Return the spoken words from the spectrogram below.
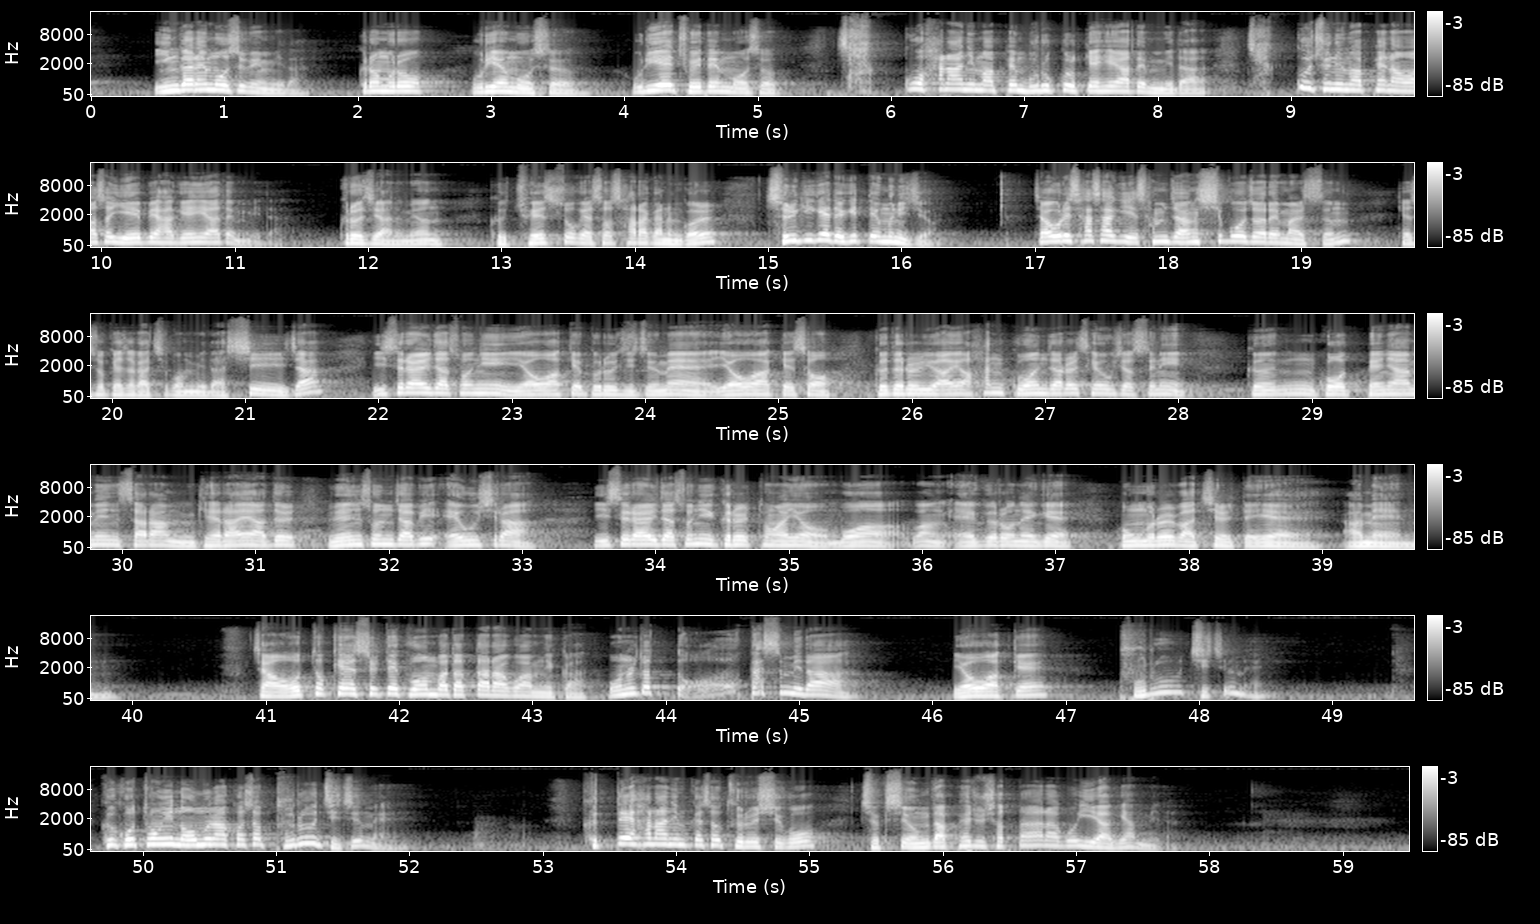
인간의 모습입니다. 그러므로 우리의 모습, 우리의 죄된 모습 자꾸 하나님 앞에 무릎 꿇게 해야 됩니다. 자꾸 주님 앞에 나와서 예배하게 해야 됩니다. 그러지 않으면 그 죄 속에서 살아가는 걸 즐기게 되기 때문이죠. 자, 우리 사사기 3장 15절의 말씀 계속해서 같이 봅니다. 시작. 이스라엘 자손이 여호와께 부르짖음에 여호와께서 그들을 위하여 한 구원자를 세우셨으니 그는 곧 베냐민 사람 게라의 아들 왼손잡이 에우시라 이스라엘 자손이 그를 통하여 모압 왕 에그론에게 공물을 바칠 때에 아멘. 자, 어떻게 했을 때 구원받았다라고 합니까? 오늘도 똑같습니다. 여호와께 부르짖음에 그 고통이 너무나 커서 부르짖음에 그때 하나님께서 들으시고 즉시 응답해 주셨다라고 이야기합니다.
